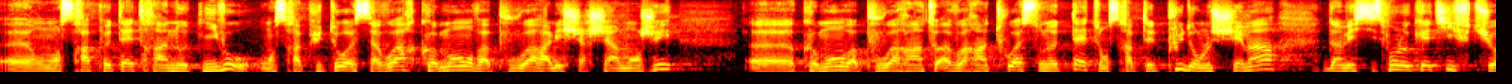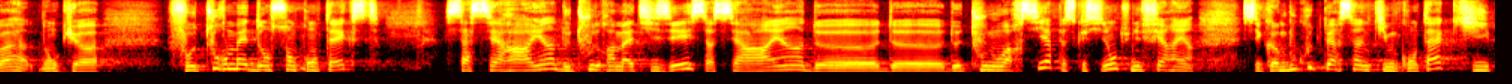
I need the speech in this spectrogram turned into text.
euh, on en sera peut-être à un autre niveau. On sera plutôt à savoir comment on va pouvoir aller chercher à manger, comment on va pouvoir avoir un toit sur notre tête. On sera peut-être plus dans le schéma d'investissement locatif, tu vois. Donc, euh, faut tout remettre dans son contexte. Ça sert à rien de tout dramatiser, ça sert à rien de, tout noircir parce que sinon tu ne fais rien. C'est comme beaucoup de personnes qui me contactent qui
